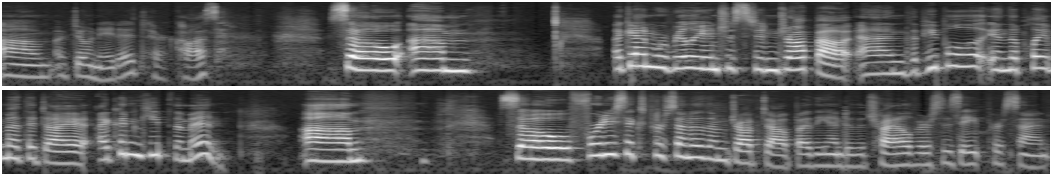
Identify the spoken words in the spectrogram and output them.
Um, I've donated to her cause. So um, again, we're really interested in dropout. And the people in the plate method diet, I couldn't keep them in. Um, so 46% of them dropped out by the end of the trial versus 8%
